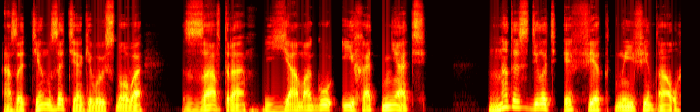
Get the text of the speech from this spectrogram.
а затем затягиваю снова. «Завтра я могу их отнять!» Надо сделать эффектный финал.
